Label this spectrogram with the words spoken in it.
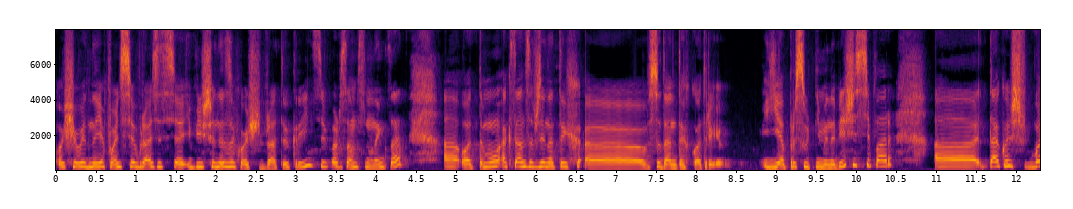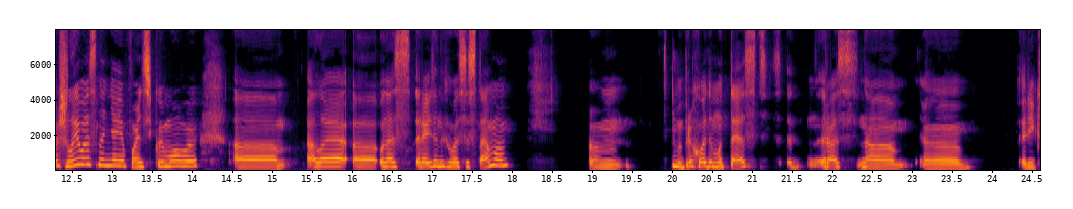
очевидно, японці образяться і більше не захочуть брати українців or something like that. От тому акцент завжди на тих студентах, котрі є присутніми на більшості пар. Е, також важливе знання японської мови, е, але е, у нас рейтингова система. Ем, ми проходимо тест раз на е, рік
